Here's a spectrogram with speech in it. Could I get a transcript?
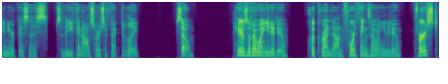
in your business so that you can outsource effectively. So, here's what I want you to do quick rundown four things I want you to do. First,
